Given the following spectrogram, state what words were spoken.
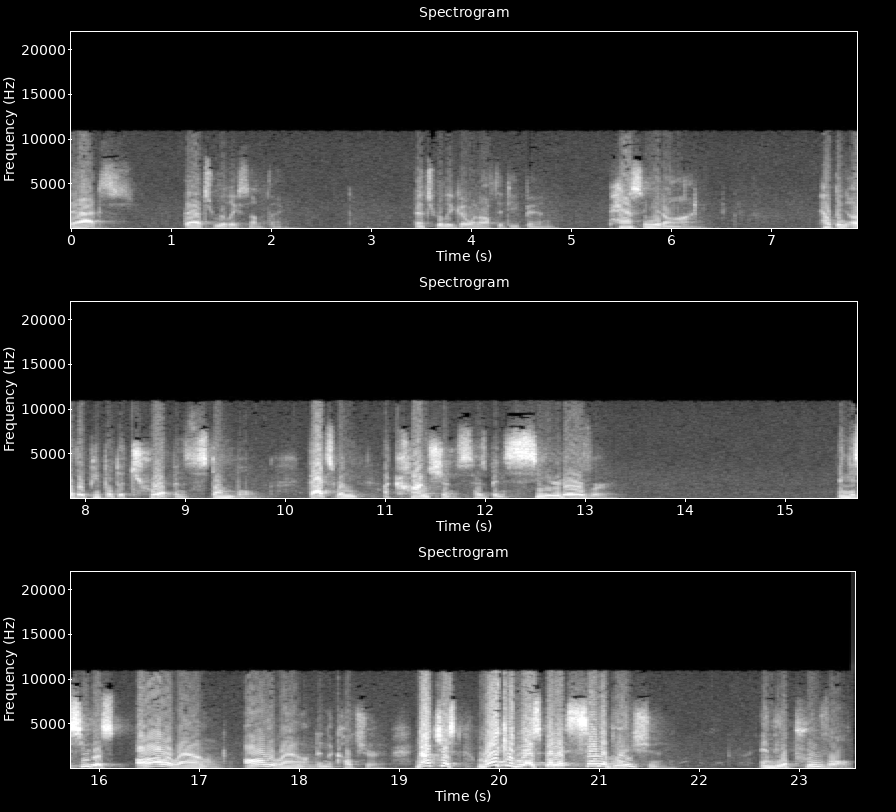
that's, that's really something. That's really going off the deep end. Passing it on. Helping other people to trip and stumble. That's when a conscience has been seared over. And you see this all around, all around in the culture. Not just wickedness, but it's celebration and the approval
